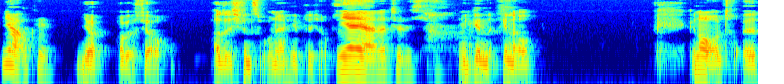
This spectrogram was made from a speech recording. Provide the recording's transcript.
Ja, okay. Ja, aber ist ja auch. Also ich finde es unerheblich, ob Ja, ja, natürlich. Gen genau. Genau, und äh,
